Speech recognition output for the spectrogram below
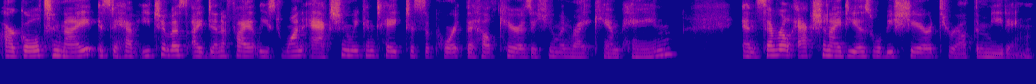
Our goal tonight is to have each of us identify at least one action we can take to support the Healthcare as a Human Right campaign, and several action ideas will be shared throughout the meeting.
